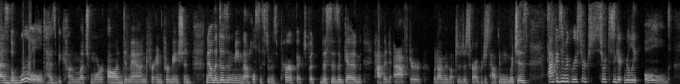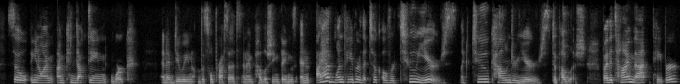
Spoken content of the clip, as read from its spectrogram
as the world has become much more on demand for information. Now, that doesn't mean that whole system is perfect, but this is again happened after what I'm about to describe, which is happening, which is academic research starts to get really old. So, you know, I'm, I'm conducting work and I'm doing this whole process and I'm publishing things. And I had one paper that took over two years, like two calendar years to publish. By the time that paper,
